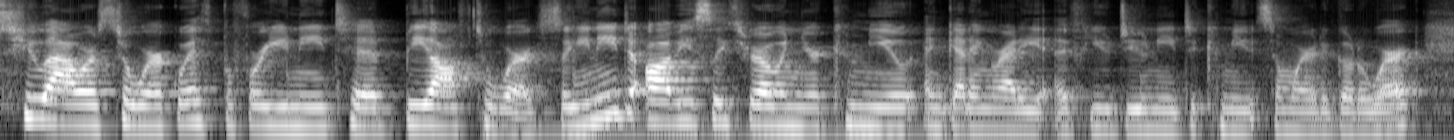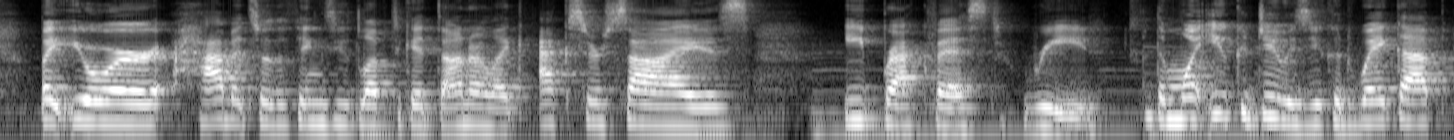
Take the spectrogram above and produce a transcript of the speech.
two hours to work with before you need to be off to work. So you need to obviously throw in your commute and getting ready if you do need to commute somewhere to go to work. But your habits or the things you'd love to get done are like exercise, eat breakfast, read. Then what you could do is you could wake up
